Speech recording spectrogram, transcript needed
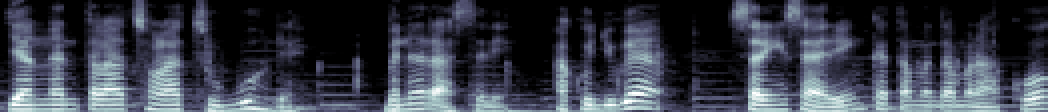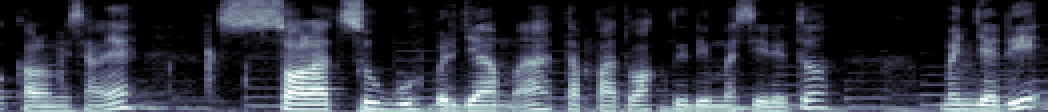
jangan telat sholat subuh deh. Bener asli. Aku juga sering sharing ke teman-teman aku kalau misalnya sholat subuh berjamaah tepat waktu di masjid itu menjadi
